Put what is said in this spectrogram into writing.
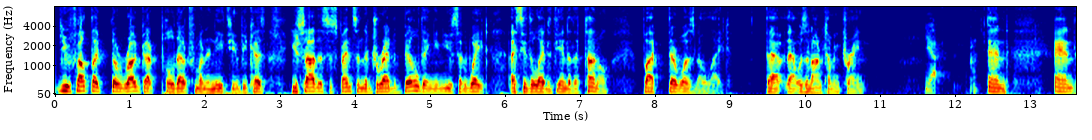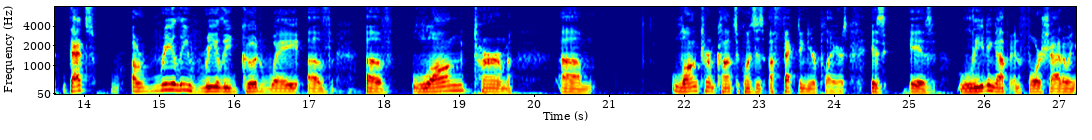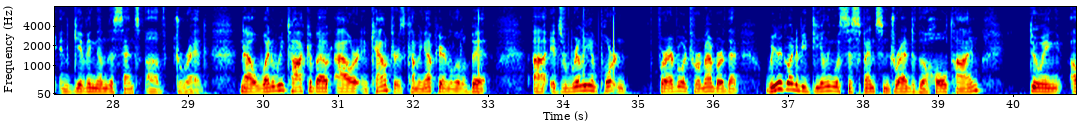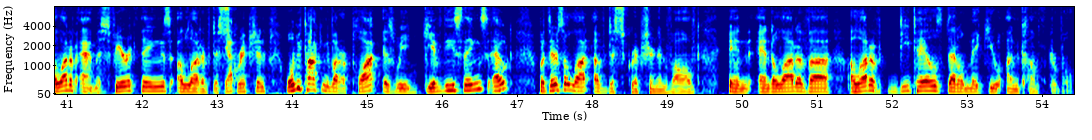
you felt like the rug got pulled out from underneath you because you saw the suspense and the dread building and you said wait i see the light at the end of the tunnel. But there was no light. That that was an oncoming train. Yeah. and and that's a really really good way of of long term um long term consequences affecting your players is is leading up and foreshadowing and giving them the sense of dread now when we talk about our encounters coming up here in a little bit uh, it's really important for everyone to remember that we are going to be dealing with suspense and dread the whole time doing a lot of atmospheric things, a lot of description. We'll be talking about our plot as we give these things out, but there's a lot of description involved in and a lot of uh, a lot of details that'll make you uncomfortable.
